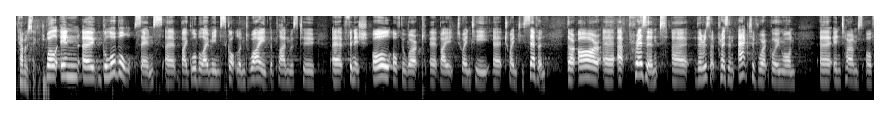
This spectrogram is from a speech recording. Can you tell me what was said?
Cabinet Secretary. Well, in a global sense, uh, by global I mean Scotland-wide, the plan was to uh, finish all of the work uh, by 2027. Uh, there are uh, at present, uh, there is at present active work going on in terms of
